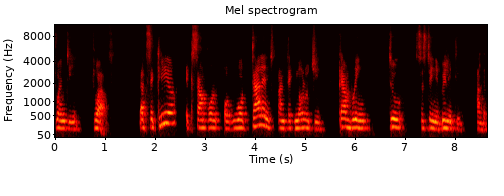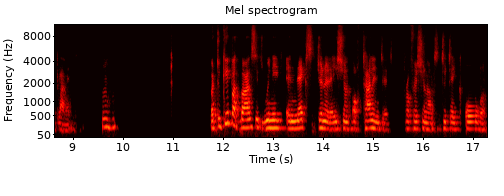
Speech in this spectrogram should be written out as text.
twenty twelve. That's a clear example of what talent and technology can bring to sustainability and the planet. Mhm. But to keep advancing, we need a next generation of talented professionals to take over.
